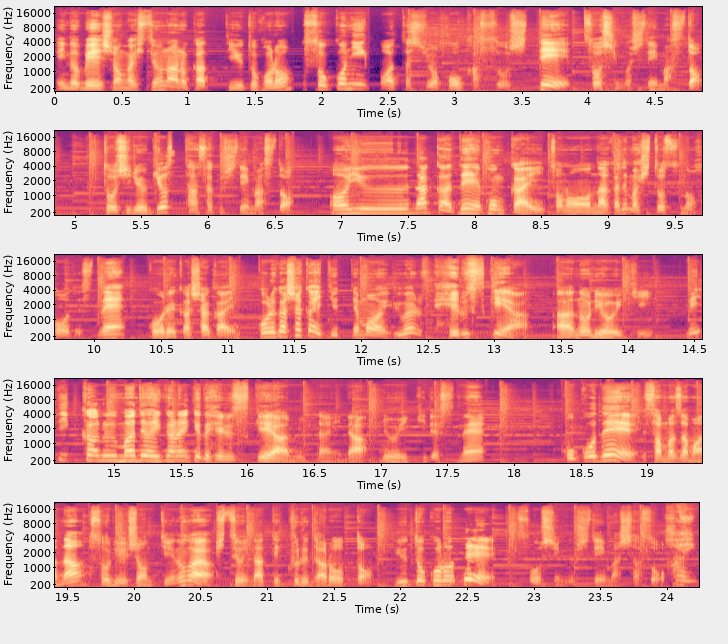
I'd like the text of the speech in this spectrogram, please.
イノベーションが必要なのかっていうところ、そこに私はフォーカスをしてソーシングをしていますと。投資領域を探索していますという中で、今回、その中でも一つの方ですね、高齢化社会。高齢化社会って言っても、いわゆるヘルスケアの領域。メディカルまではいかないけど、ヘルスケアみたいな領域ですね。ここで様々なソリューションっていうのが必要になってくるだろうというところでソーシングしていましたそう。はい、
